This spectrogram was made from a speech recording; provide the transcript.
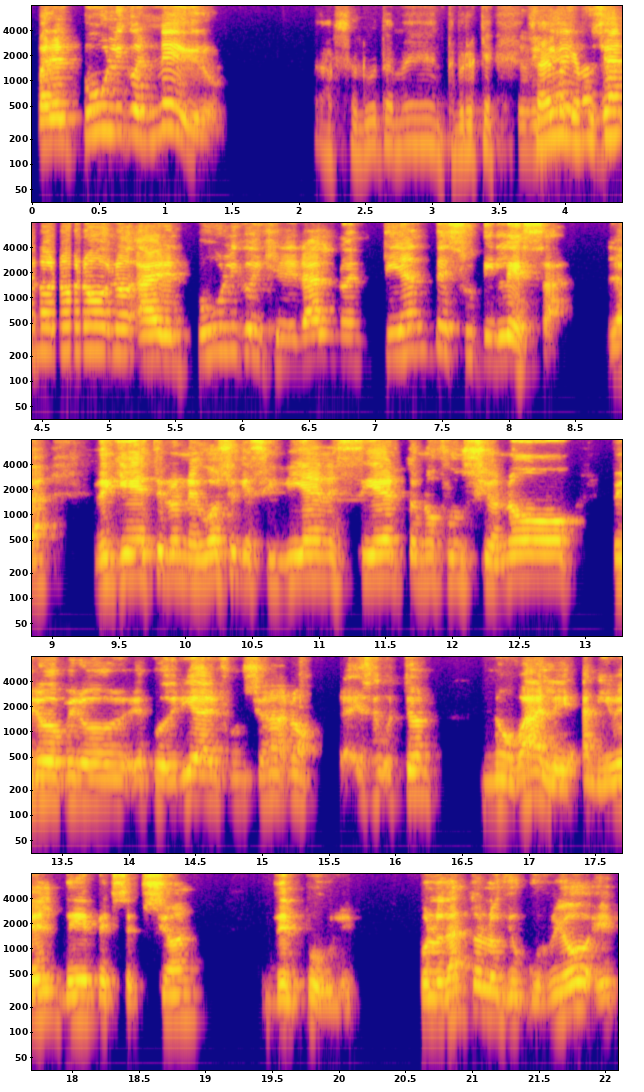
para el público es negro? Absolutamente, pero es que, O sea, no, no, no, no, a ver, el público en general no entiende sutileza, ¿ya? De que este era un negocio que si bien es cierto, no funcionó, pero, pero eh, podría haber funcionado. No, esa cuestión no vale a nivel de percepción del público. Por lo tanto, lo que ocurrió, eh,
